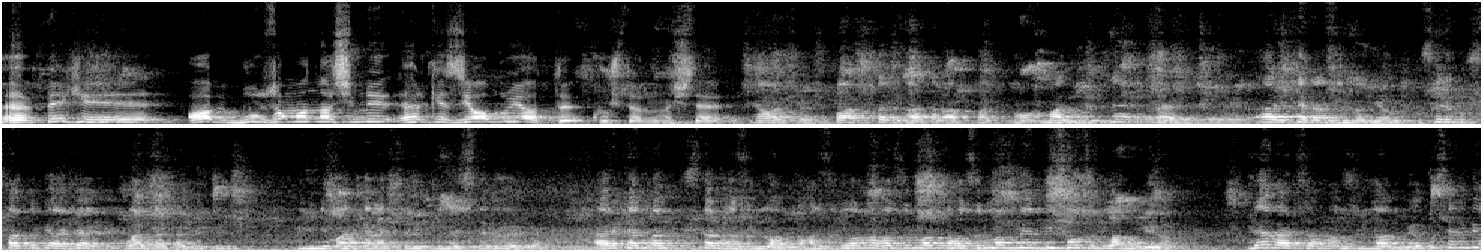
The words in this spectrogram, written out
Evet, peki abi bu zamanlar şimdi herkes yavruya attı kuşlarını işte Yavaş yavaş. Parkta zaten atmak normaldir de e, erken hazırlanıyor. Bu sene kuşlarda bir acayiplik var zaten. Bütün bildiğim arkadaşların kümesleri öyle. Erkenden kuşlar hazırlandı. Hazırlanan hazırlandı. Hazırlanmayan hiç hazırlanmıyor. Ne versen hazırlanmıyor. Bu sene bir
